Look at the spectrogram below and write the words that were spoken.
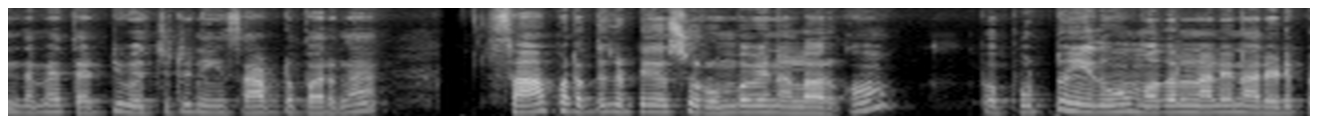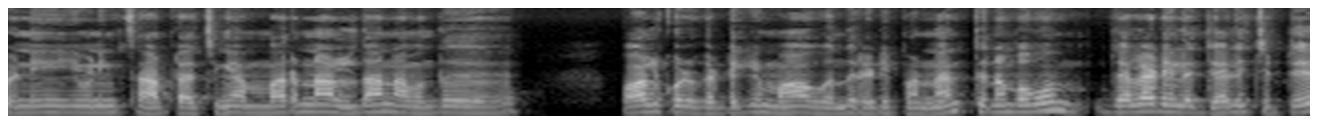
இந்தமாதிரி தட்டி வச்சுட்டு நீங்கள் சாப்பிட்டு பாருங்கள் சாப்பிட்றதுக்கு டேஸ்ட்டு ரொம்பவே நல்லாயிருக்கும். இப்போ புட்டும் இதுவும் முதல் நாளே நான் ரெடி பண்ணி ஈவினிங் சாப்பிட்டாச்சுங்க. மறுநாள் தான் நான் வந்து பால் கொழுக்கட்டைக்கு மாவு வந்து ரெடி பண்ணேன். திரும்பவும் ஜல்லடையில் ஜலிச்சுட்டு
